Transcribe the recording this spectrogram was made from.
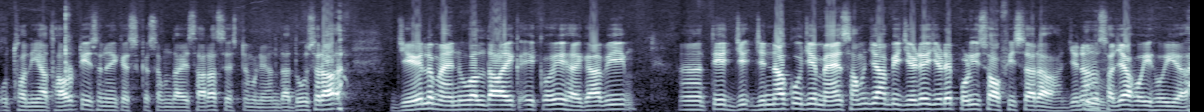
ਉੱਥੋਂ ਦੀਆਂ ਅਥਾਰਟੀਆਂ ਨੇ ਕਿਸ ਕਿਸਮ ਦਾ ਇਹ ਸਾਰਾ ਸਿਸਟਮ ਲਿਆਂਦਾ। ਦੂਸਰਾ ਜੇਲ੍ਹ ਮੈਨੂਅਲ ਦਾ ਇੱਕ ਇੱਕ ਇਹ ਹੈਗਾ ਵੀ ਤੇ ਜਿੰਨਾ ਕੁ ਜੇ ਮੈਂ ਸਮਝਾਂ ਵੀ ਜਿਹੜੇ ਜਿਹੜੇ ਪੁਲਿਸ ਆਫੀਸਰ ਆ ਜਿਨ੍ਹਾਂ ਨੂੰ ਸਜ਼ਾ ਹੋਈ ਹੋਈ ਆ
